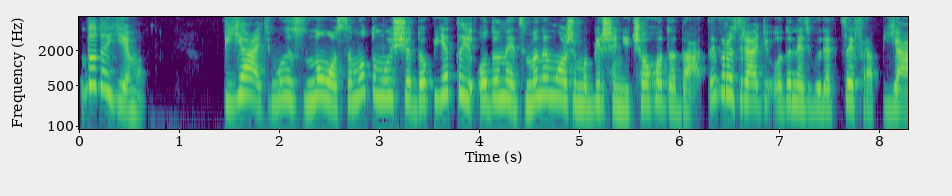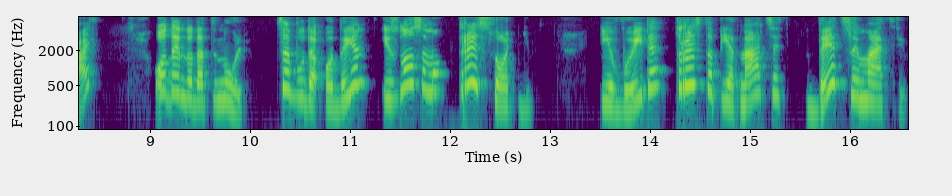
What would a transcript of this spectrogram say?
Додаємо 5 ми зносимо, тому що до 5 одиниць ми не можемо більше нічого додати. В розряді одиниць буде цифра 5. 1 додати 0 це буде 1 і зносимо 3 сотні. І вийде 315 дециметрів.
